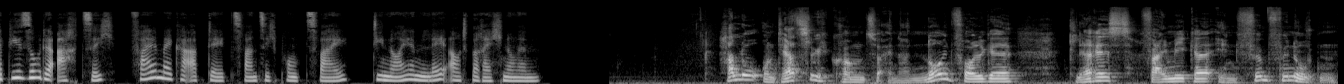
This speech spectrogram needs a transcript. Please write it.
Episode 80, FileMaker Update 20.2, die neuen Layout-Berechnungen. Hallo und herzlich willkommen zu einer neuen Folge Claris FileMaker in 5 Minuten.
